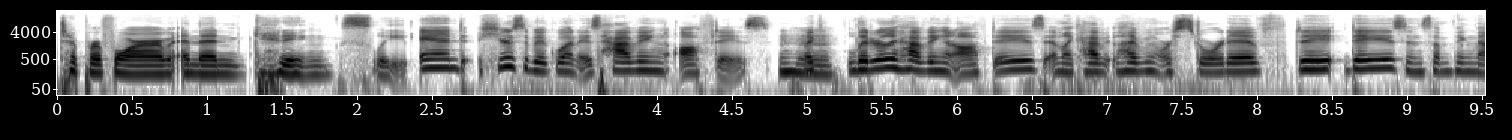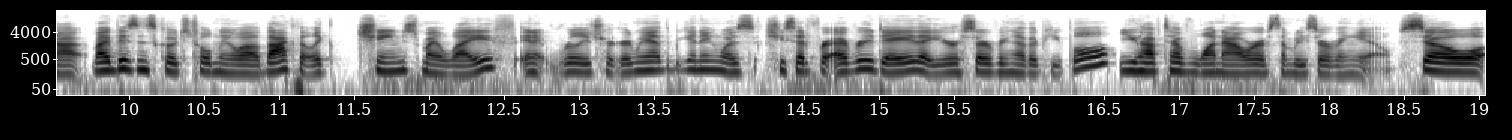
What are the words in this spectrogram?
to perform and then getting sleep And here's the big one is having off days. Mm-hmm. Like literally having an off days and like have, having restorative day- days and something that my business coach told me a while back that like changed my life and it really triggered me at the beginning was she said for every day that you're serving other people, you have to have 1 hour of somebody serving you. So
